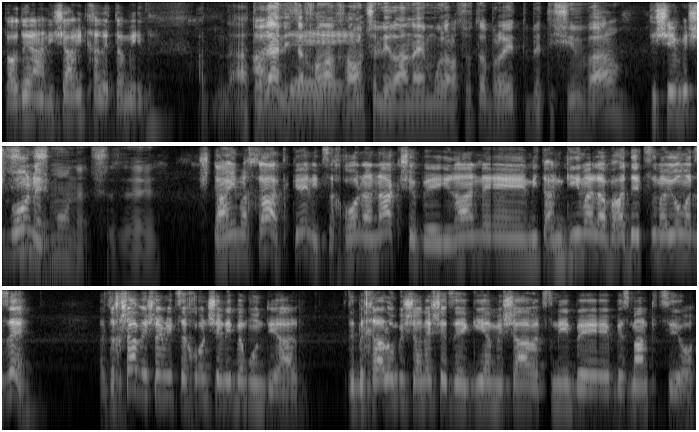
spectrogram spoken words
אתה יודע, נשאר איתך לתמיד. אתה יודע, אז, הניצחון אה, האחרון של איראן היה מול ארה"ב ב-90 ור? 98, 98, שזה... 2-1, כן, ניצחון ענק שבאיראן אה, מתענגים עליו עד עצם היום הזה. אז עכשיו יש להם ניצחון שני במונדיאל, זה בכלל לא משנה שזה הגיע משער עצמי בזמן פציעות,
